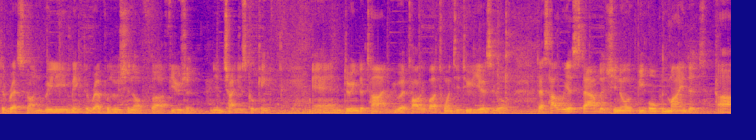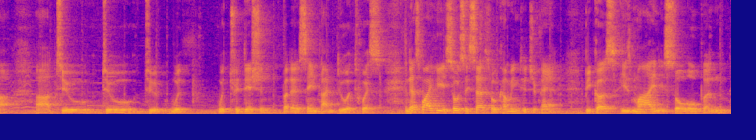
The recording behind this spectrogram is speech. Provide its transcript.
the restaurant really make the revolution of uh, fusion in Chinese cooking. And during the time you were talking about 22 years ago, that's how we established, you know, be open-minded uh, uh, to to to with with tradition, but at the same time do a twist. And that's why he is so successful coming to Japan, because his mind is so open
